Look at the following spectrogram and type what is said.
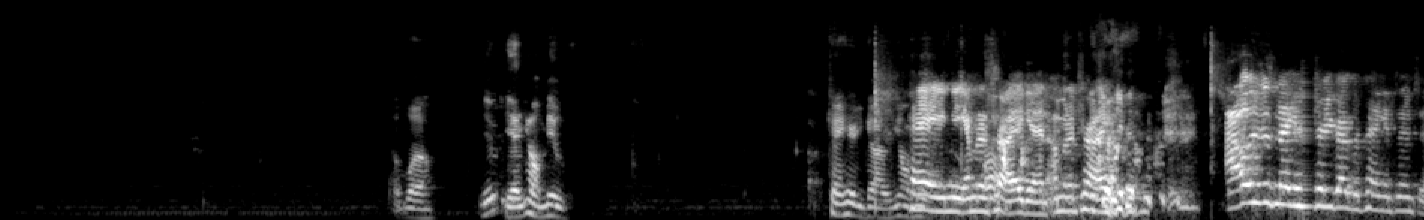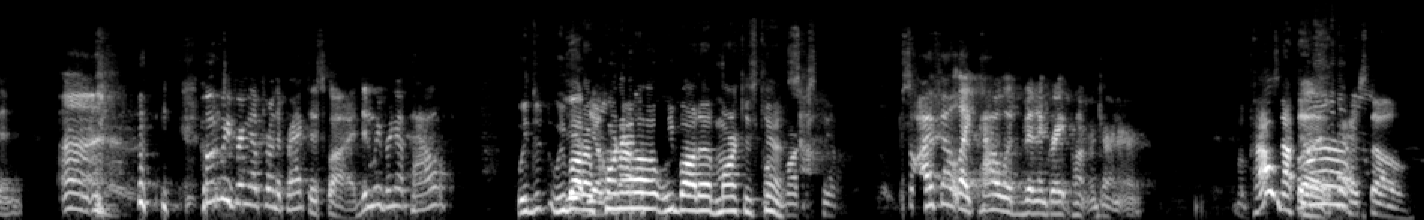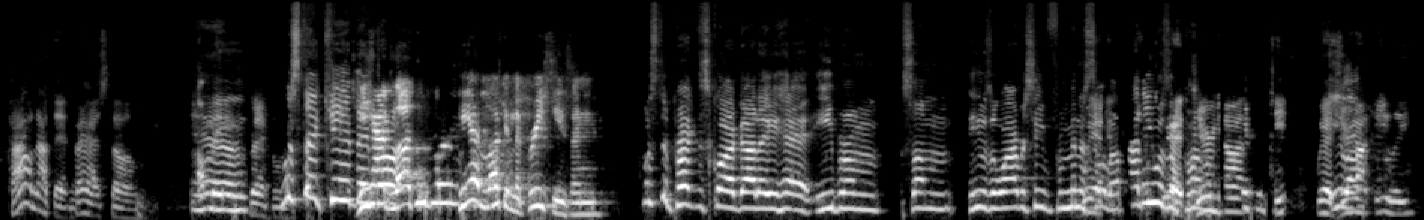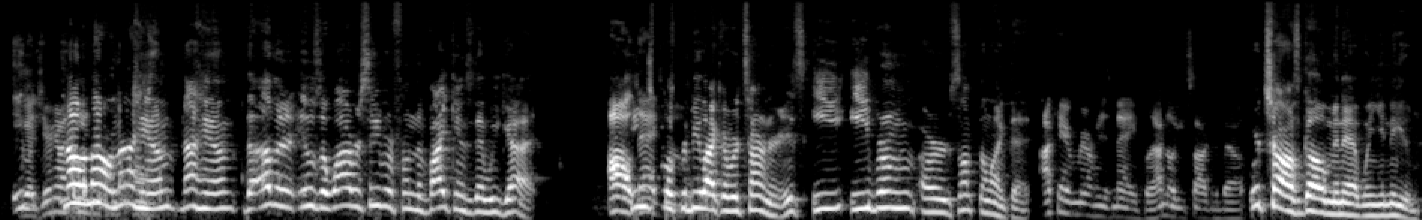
Uh, Well, Mute yeah, you on mute. Can't hear you, guys. You on mute. Hey, me. I'm gonna try again. I'm gonna try again. I was just making sure you guys were paying attention. Uh, who do we bring up from the practice squad? Didn't we bring up Powell? we did, we Yeah, brought up yeah, we cornell we brought up marcus kemp Marcus Kemp. So I felt like Powell would have been a great punt returner. But Powell's not that Uh, fast though. Powell not that fast though. I yeah. mean, what's that kid that He had got- luck. He had luck in the preseason. what's the practice squad guy they had Ihmir some he was a wide receiver from minnesota i thought he was we a had punt E- we had Eli. Jerrion Ealy. We Eli- no Ealy. no not him not him the other it was a wide receiver from the vikings that we got Oh, He's that supposed dude. to be like a returner. It's E Ihmir or something like that. I can't remember his name, but I know you're talking about. Where Charles Goldman at when you need him?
